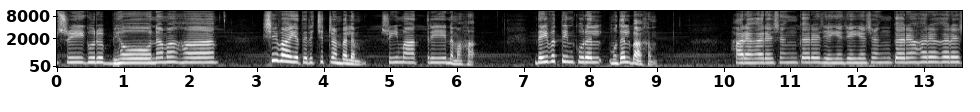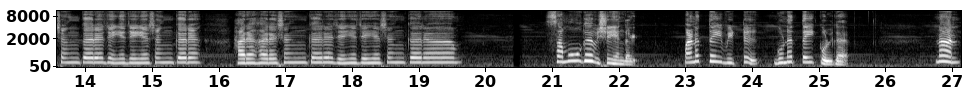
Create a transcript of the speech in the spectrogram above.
ஸ்ரீ குருப்பியோ நமஹ சிவாய திருச்சிற்றம்பலம் ஸ்ரீமாத்ரே நமஹ தெய்வத்தின் குரல் முதல் பாகம். ஹர ஹர சங்கர ஜெய ஜெய சங்கர ஹர ஹர சங்கர ஜெய ஜெய சங்கர ஹர ஹர சங்கர ஜெய ஜெய சங்கர. சமூக விஷயங்கள். பணத்தை விட்டு குணத்தை கொள்க. நான்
